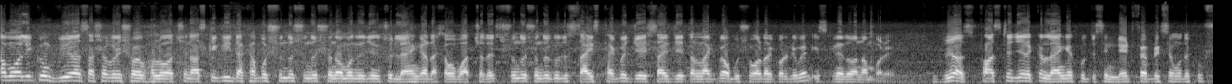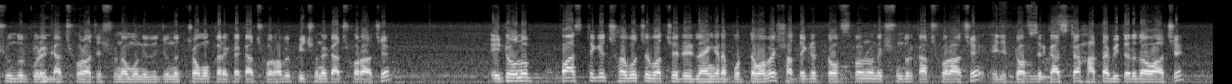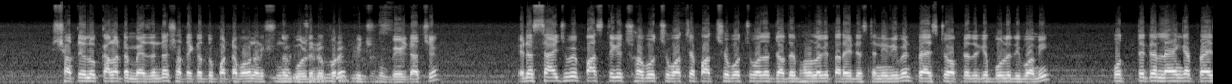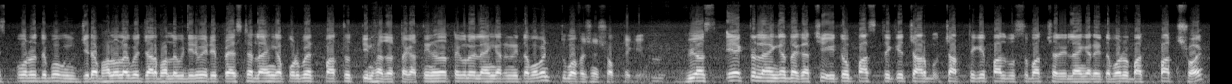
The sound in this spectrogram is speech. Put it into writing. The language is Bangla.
আসসালামু আলাইকুম ভিউয়ার্স, আশা করি সবাই ভালো আছেন। আজকে কি দেখাবো? সুন্দর সুন্দর সোনামন্দির যে কিছু লেহেঙ্গা দেখাবো বাচ্চাদের। সুন্দর সুন্দর কিছু সাইজ থাকবে। যে সাইজ যেটা লাগবে অবশ্যই অর্ডার করে নেবেন স্ক্রিনে দেওয়া নাম্বারে ভিউয়ার্স ফার্স্টে যে একটা লেহেঙ্গা খুলতেছি নেট ফ্যাব্রিক্সের মধ্যে খুব সুন্দর করে কাজ করা আছে সোনামন্দিরের জন্য। চমৎকার একটা কাজ করা হবে, পিছনে কাজ করা আছে। এটা হলো পাঁচ থেকে ছয় বছর বাচ্চার এই লেহেঙ্গাটা পড়তে হবে। সাথে একটা টপস পাউন অনেক সুন্দর কাজ করা আছে। এই যে টপসের কাজটা হাতা ভিতরে দেওয়া আছে। সাথে হলো কালারটা ম্যাজেন্ডা সাথে একটা দোপাট্টা পাবেন অনেক সুন্দর গোল্ডের উপরে। পিছনে বেল্ট আছে। এটা সাইজ হবে পাঁচ থেকে ছয় বছর বাচ্চা, পাঁচ ছয় বছর বাচ্চা যাদের ভালো লাগে তারা এই ড্রেসটা নিয়ে নেবেন। প্রাইসটাও আপনাদেরকে বলে দিব আমি। প্রত্যেকটা লেহেঙ্গার প্রাইস পরে দেবো যেটা ভালো লাগবে, যার ভালো লাগবে নিয়ে এই প্রাইসটা লেহেঙ্গা পড়বে মাত্র তিন হাজার টাকা। তিন হাজার টাকা হলে লেহেঙ্গাটা নিতে পারবেন তুবা ফ্যাশন শপ থেকে। বিয়াস এ একটা লেহেঙ্গা দেখাচ্ছি। এটাও পাঁচ থেকে চার চার থেকে পাঁচ বছর বাচ্চার এই লেহেঙ্গা নিতে পারবে, পাঁচ ছয়।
